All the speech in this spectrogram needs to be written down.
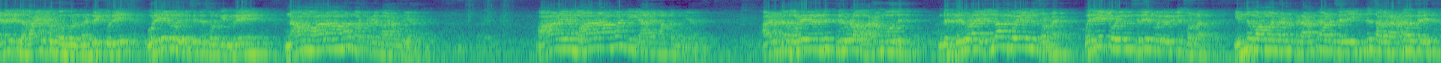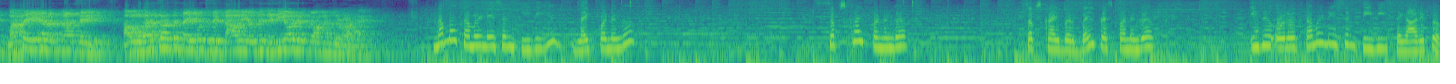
எனக்கு இந்த வாய்ப்புக்கு உங்களுக்கு நன்றி கூறி ஒரே ஒரு விஷயத்தை சொல்கின்றேன். நாம் மாறாமல் மற்றவர்களை மாற முடியாது. ஆலயம் மாறாமல் நீங்க யாரையும் மாற்ற முடியாது. அடுத்த முறையிலிருந்து திருவிழா வரும்போது இந்த திருவிழா எல்லா கோயிலும் சொல்றேன். பெரிய கோயிலும் சிறிய கோயில் வரைக்கும் சொல்றேன். இந்து மாமன்றம் நடத்தினாலும் சரி இந்து சங்கம் நடத்தினாலும் சரி மத்த இயக்கம் நடத்தினாலும் சரி அவங்க வருஷத்தை தைப்பூசத்துக்கு காவடி வந்து நெறியோடு இருக்குவாங்கன்னு சொல்றாங்க. நம்ம தமிழ் நேசன் டிவியை லைக் பண்ணுங்க. சப்ஸ்கிரைப் பண்ணுங்க. சப்ஸ்கிரைபர் பெல் பிரஸ் பண்ணுங்க. இது ஒரு தமிழ் நேசன் டிவி தயாரிப்பு.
